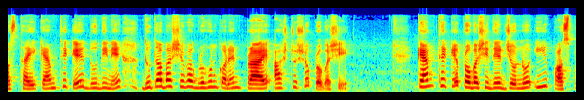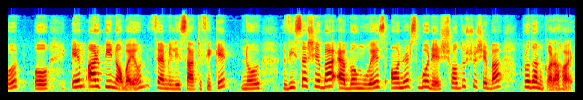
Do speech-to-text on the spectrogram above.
অস্থায়ী ক্যাম্প থেকে দুদিনে দূতাবাস সেবা গ্রহণ করেন প্রায় আষ্টশো প্রবাসী। ক্যাম্প থেকে প্রবাসীদের জন্য ই পাসপোর্ট ও এমআরপি নবায়ন, ফ্যামিলি সার্টিফিকেট, নো ভিসা সেবা এবং ওয়েজ অনার্স বোর্ডের সদস্য সেবা প্রদান করা হয়।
